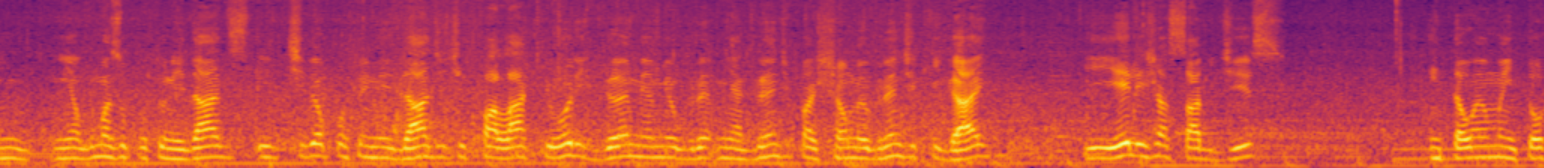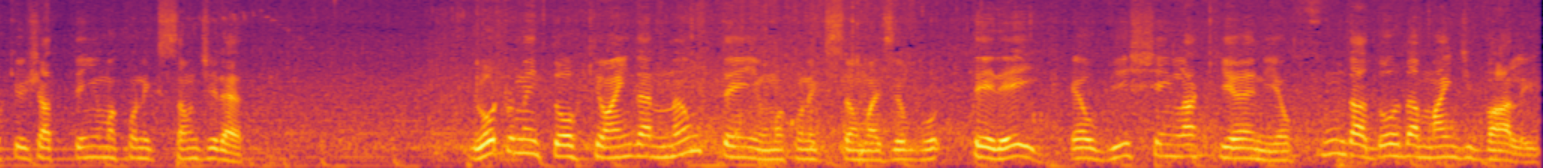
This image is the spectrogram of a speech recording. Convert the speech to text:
em, em, algumas oportunidades e tive a oportunidade de falar que origami é meu, minha grande paixão, meu grande kigai e ele já sabe disso. Então é um mentor que eu já tenho uma conexão direta. E outro mentor que eu ainda não tenho uma conexão, mas eu terei, é o Vishen Lakiani, é o fundador da Mind Valley.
